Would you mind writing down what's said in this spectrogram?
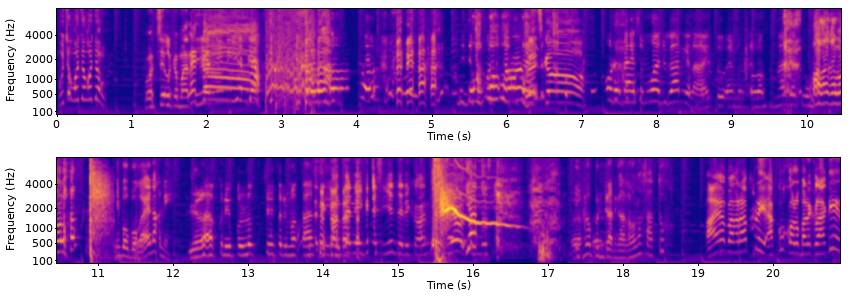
Ujung, ujung, ujung. Bocil Let's kematian go. ya. Dijemput. Let's go. Udah naik semua juga kan? Nah itu emang emang sengaja tuh. Malah gak lolos. Ini bobo gak enak nih. Gila aku dipeluk cuy, terima Jadi kasih. konten nih guys, iya jadi konten. Yo, Ya. Ini beneran gak lolos satu. Ayo Bang Rapli, aku kalau balik lagi,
